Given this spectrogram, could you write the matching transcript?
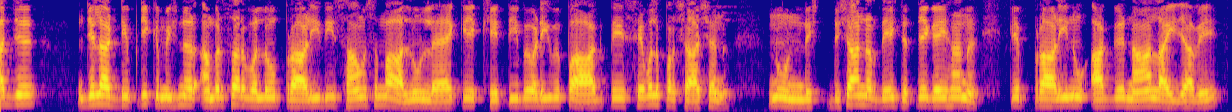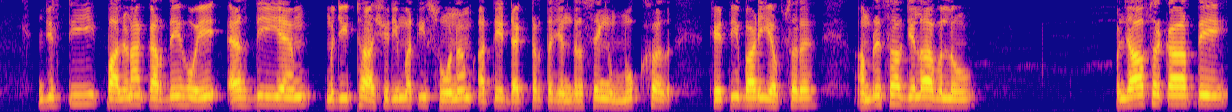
ਅੱਜ ਜ਼ਿਲ੍ਹਾ ਡਿਪਟੀ ਕਮਿਸ਼ਨਰ ਅੰਮ੍ਰਿਤਸਰ ਵੱਲੋਂ ਪਰਾਲੀ ਦੀ ਸਾਂਭ ਸੰਭਾਲ ਨੂੰ ਲੈ ਕੇ ਖੇਤੀਬਾੜੀ ਵਿਭਾਗ ਤੇ ਸਿਵਲ ਪ੍ਰਸ਼ਾਸਨ ਨੂੰ ਨਿਸ਼- ਦਿਸ਼ਾ ਨਿਰਦੇਸ਼ ਦਿੱਤੇ ਗਏ ਹਨ ਕਿ ਪਰਾਲੀ ਨੂੰ ਅੱਗ ਨਾ ਲਾਈ ਜਾਵੇ। ਜਿਸ ਦੀ ਪਾਲਣਾ ਕਰਦੇ ਹੋਏ ਐਸਡੀਐਮ ਮਜੀਠਾ, ਸ਼੍ਰੀਮਤੀ ਸੋਨਮ ਅਤੇ ਡਾਕਟਰ ਤਜਿੰਦਰ ਸਿੰਘ, ਮੁੱਖ ਖੇਤੀਬਾੜੀ ਅਫਸਰ ਅੰਮ੍ਰਿਤਸਰ ਜ਼ਿਲ੍ਹਾ ਵੱਲੋਂ ਪੰਜਾਬ ਸਰਕਾਰ ਤੇ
